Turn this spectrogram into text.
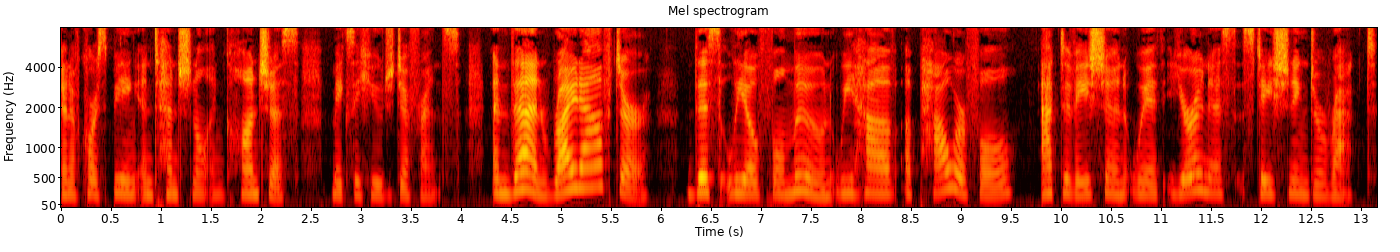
And of course, being intentional and conscious makes a huge difference. And then, right after this Leo full moon, we have a powerful activation with Uranus stationing direct.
